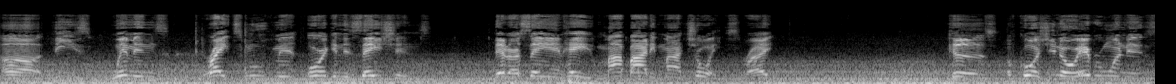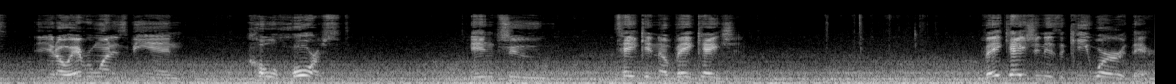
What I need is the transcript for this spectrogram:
uh, these women's rights movement organizations that are saying, "Hey, my body, my choice," right? Because of course, you know, everyone is, you know, everyone is being coerced into taking a vacation. Vacation is the key word there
